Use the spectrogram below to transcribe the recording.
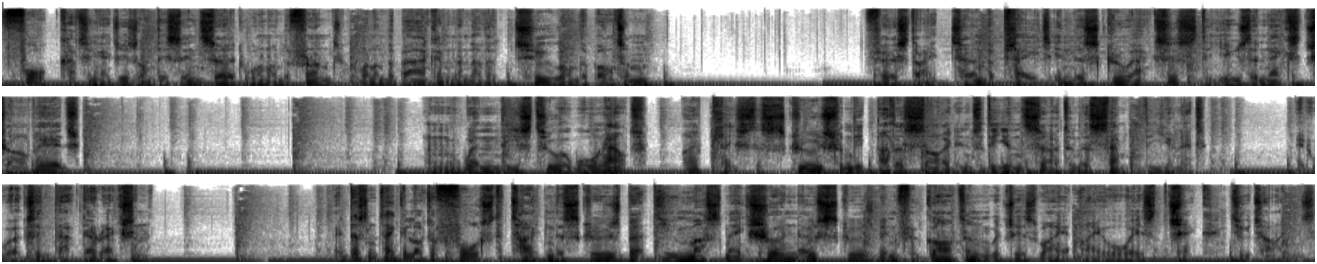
four cutting edges on this insert, one on the front, one on the back and another two on the bottom. First I turn the plate in the screw axis to use the next sharp edge. And when these two are worn out, I place the screws from the other side into the insert and assemble the unit. It works in that direction. It doesn't take a lot of force to tighten the screws, but you must make sure no screw has been forgotten, which is why I always check two times.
